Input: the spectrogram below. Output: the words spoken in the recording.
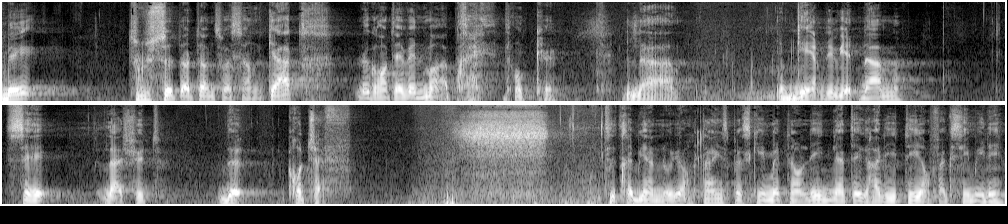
Mais tout cet automne 64, le grand événement après donc, euh, la guerre du Vietnam, c'est la chute de Khrouchtchev. C'est très bien le New York Times parce qu'ils mettent en ligne l'intégralité en facsimilé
